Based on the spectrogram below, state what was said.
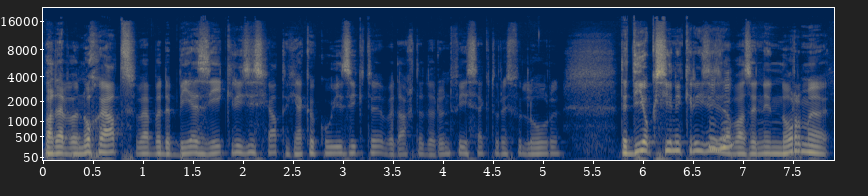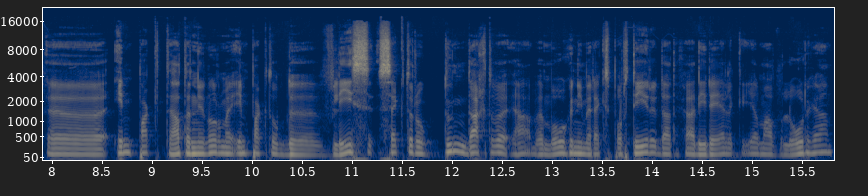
Wat hebben we nog gehad? We hebben de BSE-crisis gehad, de gekke koeienziekte. We dachten de rundveesector is verloren. De dioxinecrisis, mhm. dat was een enorme uh, impact. Dat had een enorme impact op de vleessector. Ook toen dachten we, ja, we mogen niet meer exporteren. Dat gaat hier eigenlijk helemaal verloren gaan.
